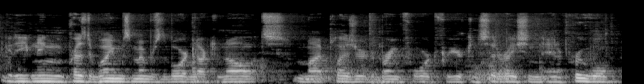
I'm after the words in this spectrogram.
Good evening, President Williams, members of the board, and Dr. Null. It's my pleasure to bring forward for your consideration and approval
